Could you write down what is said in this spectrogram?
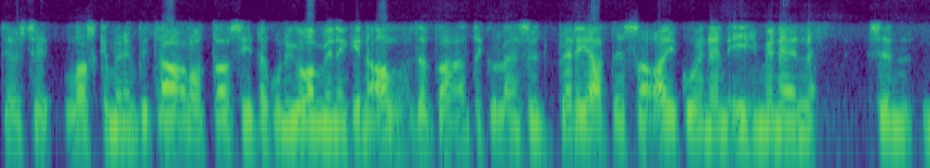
tietysti laskeminen pitää aloittaa siitä, kun juominenkin aloitetaan. Että kyllä se nyt periaatteessa aikuinen ihminen sen 4-8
